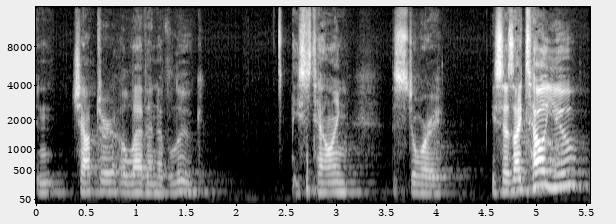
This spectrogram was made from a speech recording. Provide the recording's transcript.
in chapter 11 of Luke, he's telling the story. He says, I tell you,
